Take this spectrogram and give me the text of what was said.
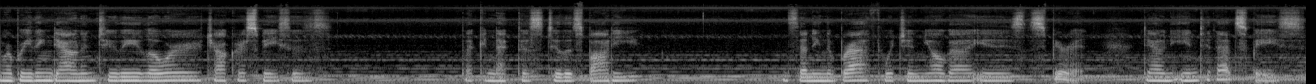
we're breathing down into the lower chakra spaces that connect us to this body and sending the breath, which in yoga is spirit, down into that space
